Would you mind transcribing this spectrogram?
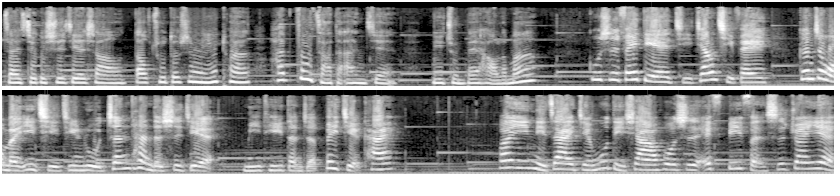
在这个世界上，到处都是谜团和复杂的案件，你准备好了吗？故事飞碟即将起飞，跟着我们一起进入侦探的世界，谜题等着被解开。欢迎你在节目底下或是 FB 粉丝专业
